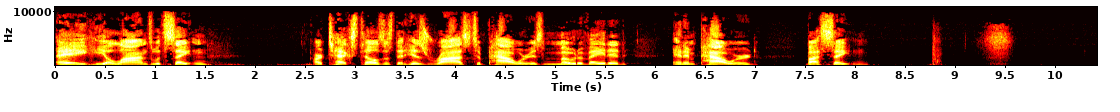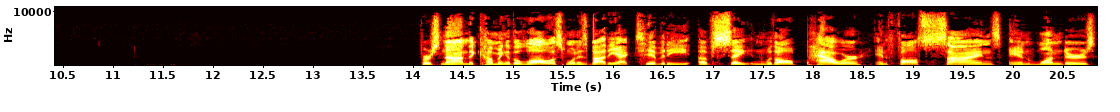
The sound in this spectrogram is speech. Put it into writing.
A, he aligns with Satan. Our text tells us that his rise to power is motivated and empowered by Satan. Verse 9 The coming of the lawless one is by the activity of Satan, with all power and false signs and wonders,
